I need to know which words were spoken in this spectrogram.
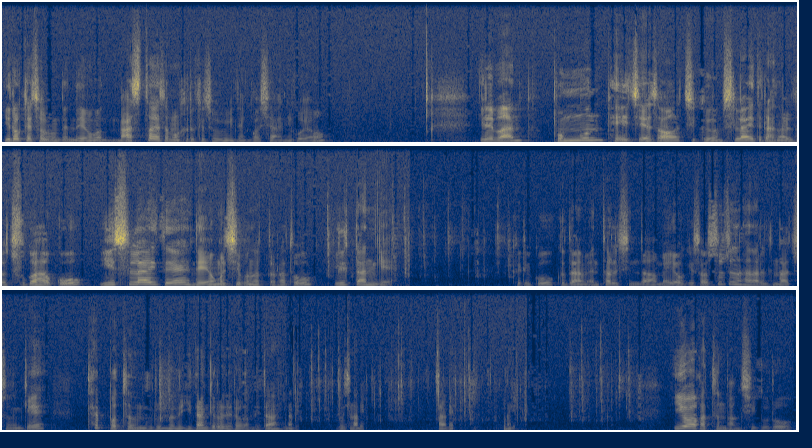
이렇게 적용된 내용은 마스터에서만 그렇게 적용이 된 것이 아니고요. 일반 본문 페이지에서 지금 슬라이드를 하나를 더 추가하고 이 슬라이드에 내용을 집어넣더라도 1단계 그리고 그 다음 엔터를 친 다음에 여기서 수준 하나를 더 낮추는 게 탭 버튼을 누르면 2단계로 내려갑니다. 2단계, 그리고 3단계, 4단계, 5단계. 이와 같은 방식으로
